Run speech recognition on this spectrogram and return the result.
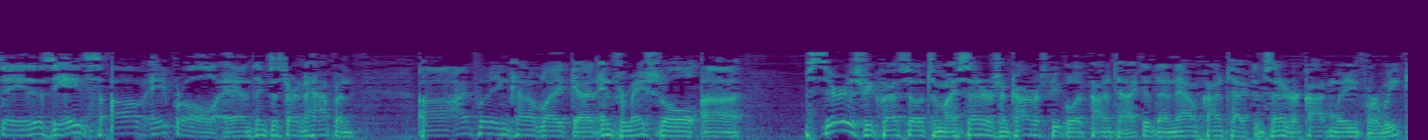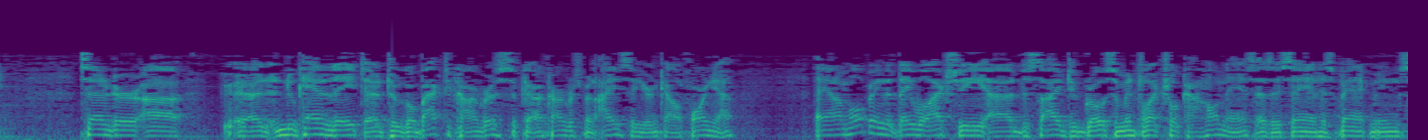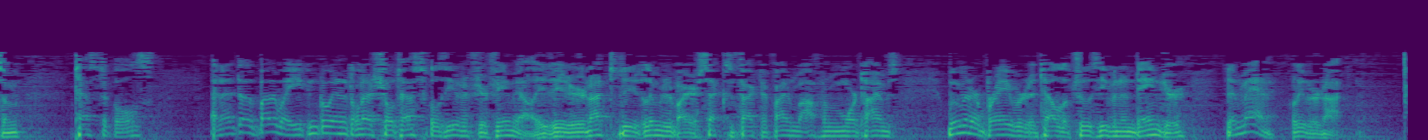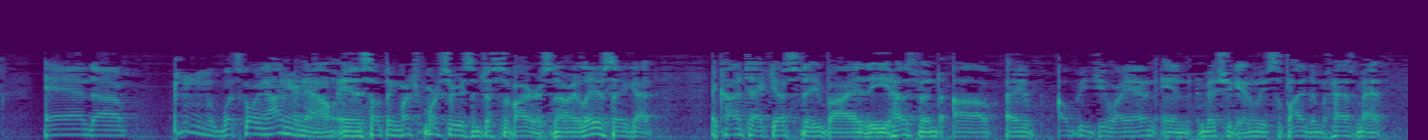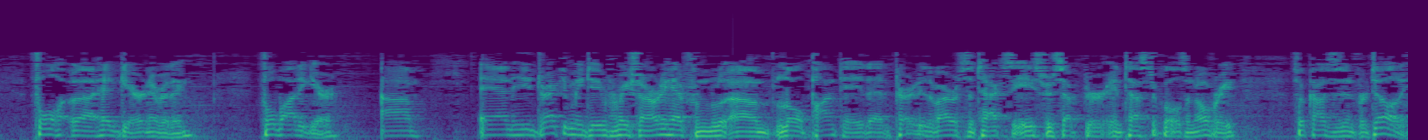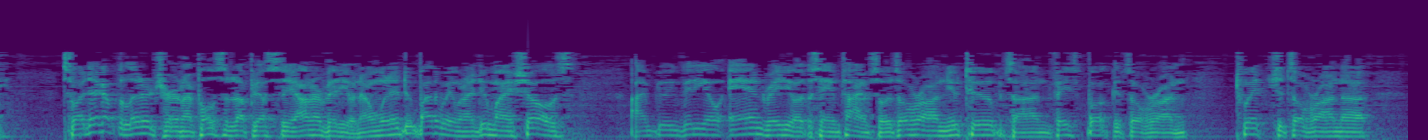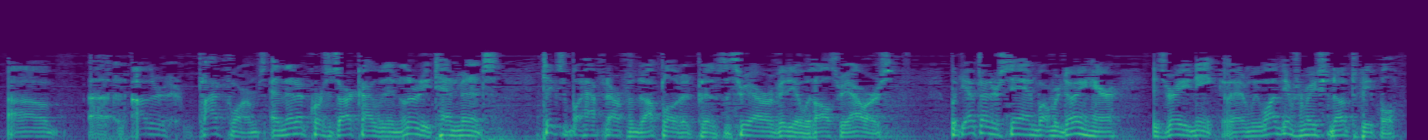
Wednesday. It is the 8th of April, and things are starting to happen. Uh, I'm putting kind of like an informational uh, serious request out to my senators and congresspeople I've contacted, and now I've contacted Senator Cotton waiting for a week. Senator, uh, new candidate uh, to go back to Congress, uh, Congressman Issa here in California. And I'm hoping that they will actually uh, decide to grow some intellectual cajones, as they say in Hispanic, meaning some testicles. And by the way, you can go into intellectual testicles even if you're female. You're not limited by your sex. In fact, I find often more times women are braver to tell the truth even in danger than men, believe it or not. And uh, what's going on here now is something much more serious than just a virus. Now, I later say I got a contact yesterday by the husband of a OBGYN in Michigan. We supplied them with hazmat, full uh, headgear and everything full body gear. Um, and he directed me to information I already had from um, Lowell Ponte that apparently the virus attacks the ACE receptor in testicles and ovary, so it causes infertility. So I dug up the literature and I posted it up yesterday on our video. Now, when I do, by the way, when I do my shows, I'm doing video and radio at the same time. So it's over on YouTube, it's on Facebook, it's over on Twitch, it's over on uh, uh, uh, other platforms, and then of course it's archived within literally 10 minutes. It takes about half an hour for them to upload it because it's a three-hour video with all three hours. But you have to understand what we're doing here is very unique, and we want the information out to people.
